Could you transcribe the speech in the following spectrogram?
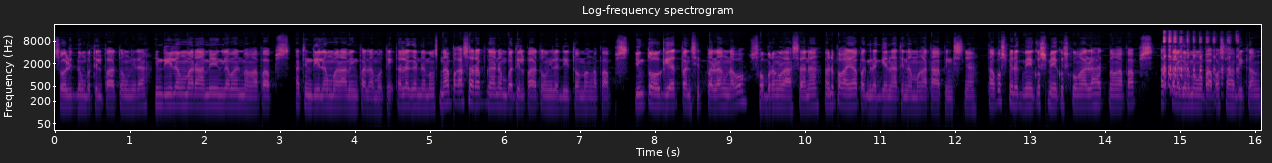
Solid ng batil patong nila. Hindi lang marami yung laman mga paps at hindi lang maraming palamuti. Talaga namang napakasarap nga ng batil patong nila dito mga paps. Yung toge at pansit pa lang, nako, sobrang lasa na. Ano pa kaya pag nilagyan natin ng mga toppings niya? Tapos pinagmekos-mekos ko nga lahat mga paps. At talaga namang mapapasabi kang,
